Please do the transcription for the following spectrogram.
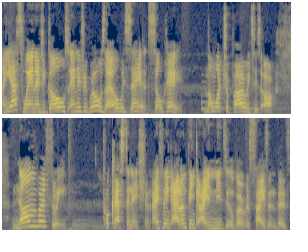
And yes, where energy goes, energy grows. I always say it. So, hey, know what your priorities are. Number three, procrastination. I think I don't think I need to overemphasize on this.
